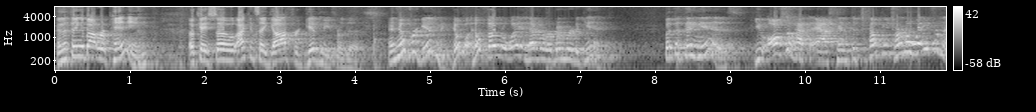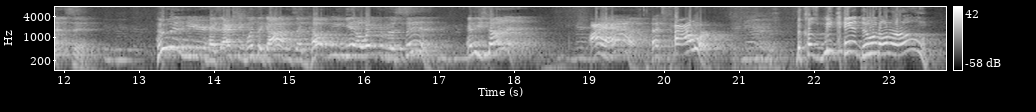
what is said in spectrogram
And the thing about repenting, okay, so I can say, God, forgive me for this. And He'll forgive me. He'll, he'll throw it away and never remember it again. But the thing is, you also have to ask Him to help you turn away from that sin. Mm-hmm. Who in here has actually went to God and said, Help me get away from this sin? Mm-hmm. And He's done it. I have. That's power. Because we can't do it on our own.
